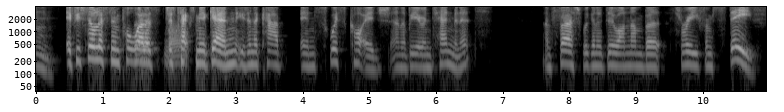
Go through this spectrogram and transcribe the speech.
Mm. If you're still listening, Paul No, Weller's just no. text me again. He's in a cab in Swiss Cottage and I'll be here in 10 minutes. And first, we're going to do our number three from Steve.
